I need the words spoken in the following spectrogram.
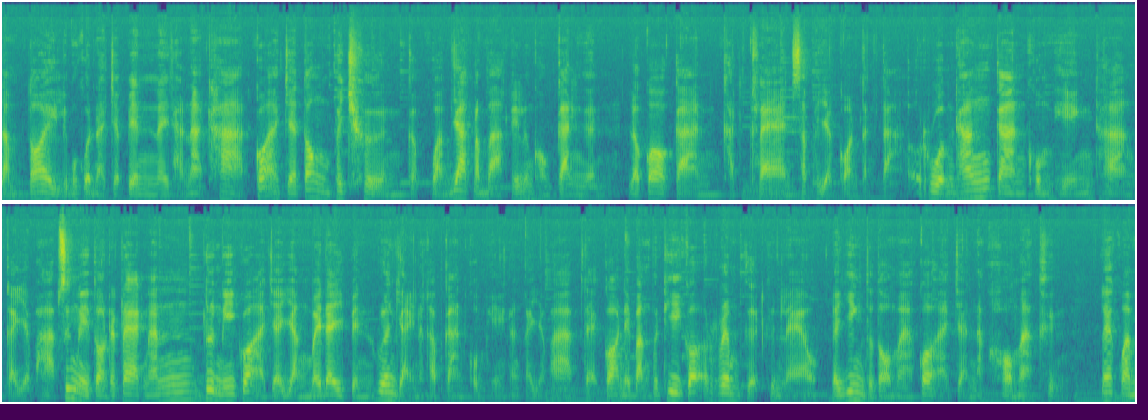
ต่ำต้อยหรือบางคนอาจจะเป็นในฐานะทาสก็อาจจะต้องเผชิญกับความยากลำบากในเรื่องของการเงิน แล้วก็การขัดแคลนทรัพยากรต่างๆ รวมทั้งการข่มเหงทางกายภาพ ซึ่งในตอนแรกๆนั้น เรื่องนี้ก็อาจจะยังไม่ได้เป็นเรื่องใหญ่นะครับ การข่มเหงทางกายภาพ แต่ก็ในบางพื้นที่ก็เริ่มเกิดขึ้นแล้ว และยิ่งต่อๆมาก็อาจจะหนักข้อมากขึ้น และความ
